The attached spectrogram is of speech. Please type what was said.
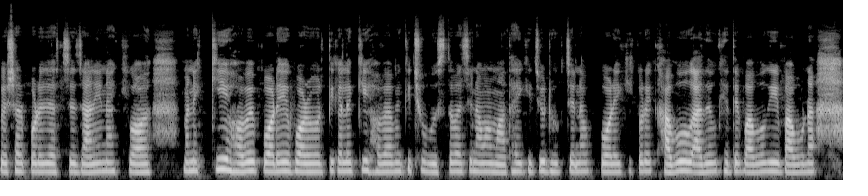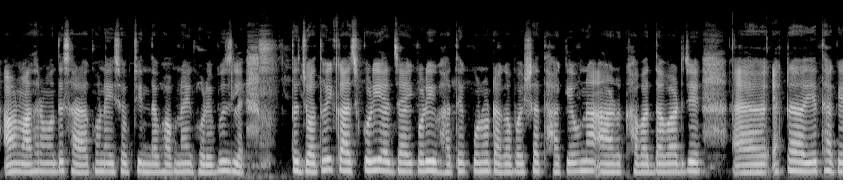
প্রেশার পড়ে যাচ্ছে। জানি না মানে কি হবে পরে, পরবর্তীকালে কি হবে আমি কিছু বুঝতে পারছি না। আমার মাথায় কিছু ঢুকছে না। পরে কি করে খাব? আদৌ খেতে পাবো কি পাবো না? আমার মাথার মধ্যে সারাক্ষণ এইসব চিন্তা ভাবনায় ঘোরে, বুঝলে? তো যতই কাজ করি আর যাই করি, হাতে কোনো টাকা পয়সা থাকেও না। আর খাবার দাবার যে একটা ইয়ে থাকে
